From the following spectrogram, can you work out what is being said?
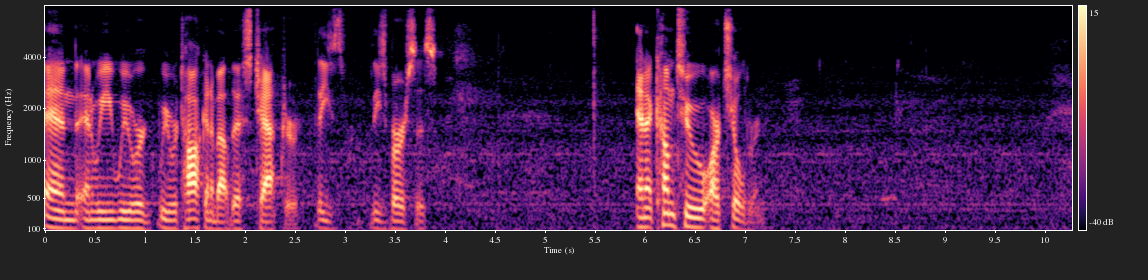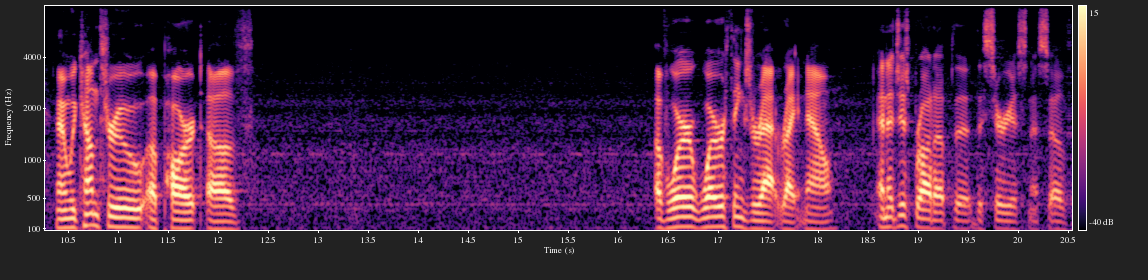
and, and we, we, were, we were talking about this chapter, these, these verses. And it come to our children. And we come through a part of of where where things are at right now. And it just brought up the, the seriousness of,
